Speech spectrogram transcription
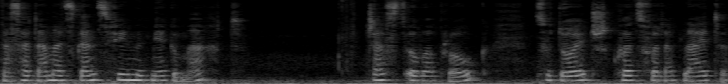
Das hat damals ganz viel mit mir gemacht. Just over broke, zu Deutsch kurz vor der Pleite.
